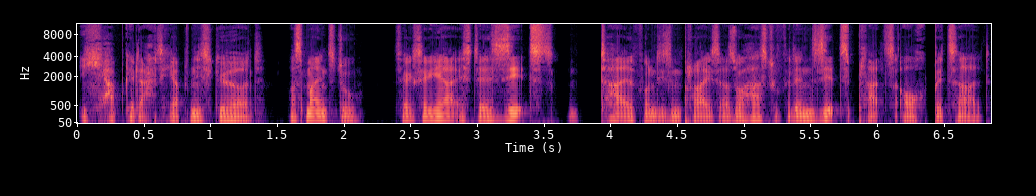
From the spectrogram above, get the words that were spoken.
Ich habe gedacht, ich habe nicht gehört. Was meinst du? Sie hat gesagt, ja, ist der Sitz Teil von diesem Preis? Also hast du für den Sitzplatz auch bezahlt?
